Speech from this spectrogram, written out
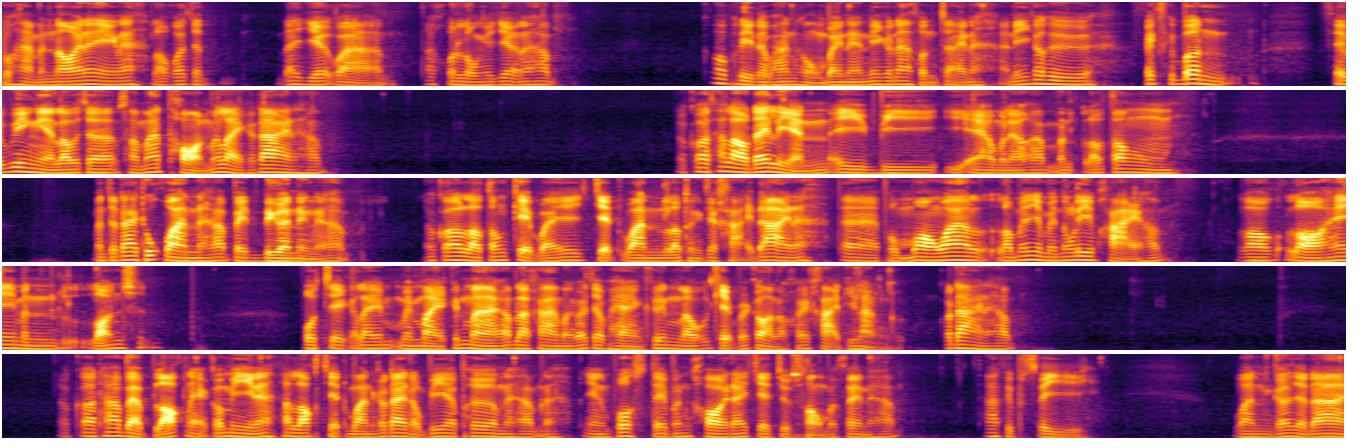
ตัวหารมันน้อยนั่นเองนะ เราก็จะได้เยอะกว่า ถ้าคนลงเยอะๆนะครับ ก็ผลิตภัณฑ์ของ Binance นี่ก็น่าสนใจนะ อันนี้ก็คือ flexible saving เนี่ย เราจะสามารถถอนเมื่อไหร่ก็ได้นะครับ แล้วก็ถ้าเราได้เหรียญไอ้ BEL มาแล้วครับ มันเราต้อง มันจะได้ทุกวันนะครับเป็นเดือนหนึ่งนะครับ แล้วก็เราต้องเก็บไว้ 7 วันเราถึงจะขายได้นะ แต่ผมมองว่าเราไม่จำเป็นต้องรีบขายครับ รอรอให้มันร้อนโปรเจกต์อะไรใหม่ ๆ ขึ้นมาครับ ราคามันก็จะแพงขึ้น เราก็เก็บไว้ก่อนเราค่อยขายทีหลังก็ได้นะครับ แล้วก็ถ้าแบบล็อกเนี่ยก็มีนะ ถ้าล็อก 7 วันก็ได้ดอกเบี้ยเพิ่มนะครับนะอย่างพวก stable coin ได้ 7.2%นะครับถ้า14 วันก็จะได้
